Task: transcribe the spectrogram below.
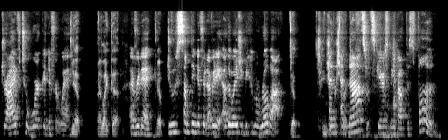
drive to work a different way Yep, I like that. every day. Yep. Do something different every day. Otherwise, you become a robot. Yep. Change your And, perspective. and that's what scares me about this phone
